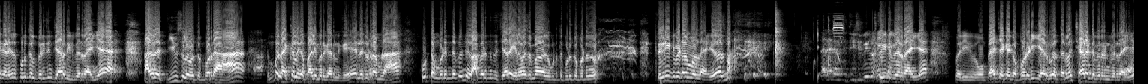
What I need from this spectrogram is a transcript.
கடைசியில் குழுக்கள் பரிசுன்னு சேர் தூக்கிட்டு போயிடுறாங்க. அதுல நியூஸ்ல ஒருத்தன் போடுறான். ரொம்ப நக்கலுங்க பாலிமர்காரனுக்கு என்ன சொல்றாம்னா கூட்டம் முடிந்த பின் அவர் இருந்த சேர இலவசமா கொடுத்து கொடுக்கப்பட்டது. திருடிட்டு போயிட்டான் போல இலவசமா. தூக்கிட்டு போயிடுறாங்க. சரி உன் பேச்ச கேட்க போறடிக்கு இரநூறுவா தரல சேரட்டு போயிடுறேன்னு போயிடுறாங்க.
